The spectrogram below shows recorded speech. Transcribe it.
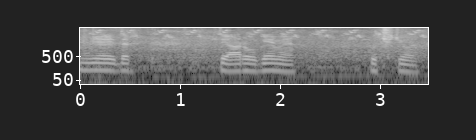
ये इधर तैयार हो गए मैं कुछ जो है।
